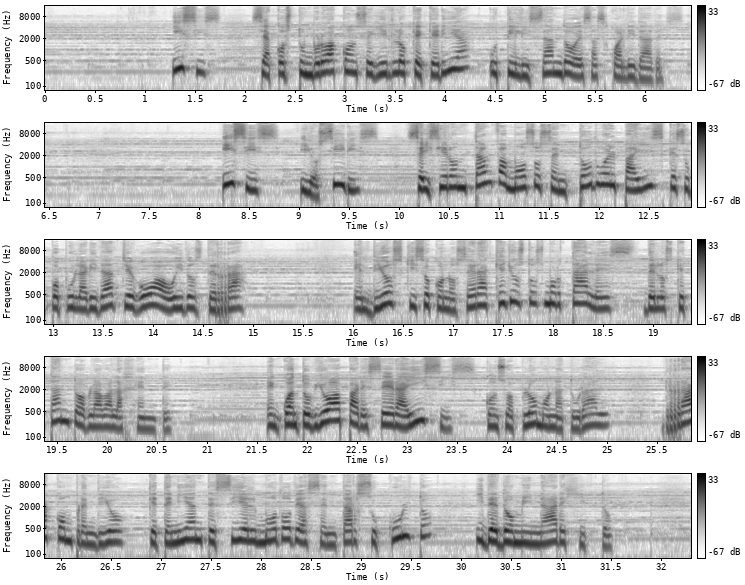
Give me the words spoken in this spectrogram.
Isis se acostumbró a conseguir lo que quería utilizando esas cualidades. Isis y Osiris se hicieron tan famosos en todo el país que su popularidad llegó a oídos de Ra. El dios quiso conocer a aquellos dos mortales de los que tanto hablaba la gente. En cuanto vio aparecer a Isis con su aplomo natural, Ra comprendió que tenía ante sí el modo de asentar su culto y de dominar Egipto.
